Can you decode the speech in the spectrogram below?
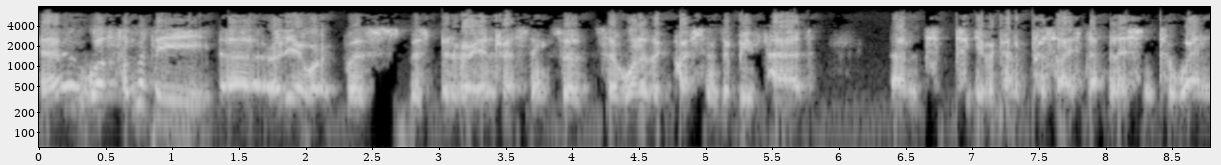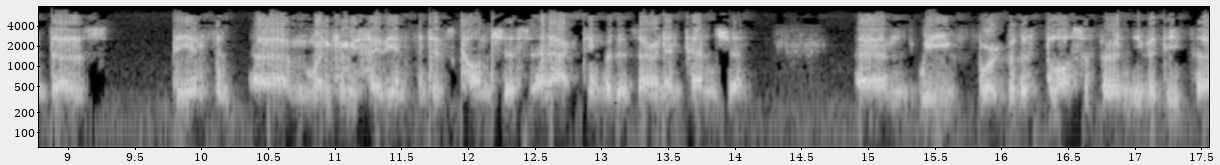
Uh, well, some of the uh, earlier work was has been very interesting. So, so one of the questions that we've had um, t- to give a kind of precise definition to when does the infant, um, when can we say the infant is conscious and acting with its own intention? Um, we've worked with a philosopher, Nivedita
